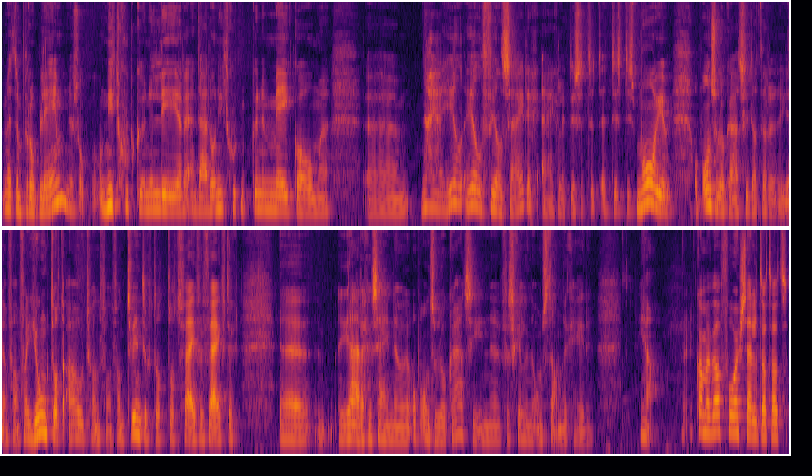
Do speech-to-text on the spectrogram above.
met een probleem. Dus ook niet goed kunnen leren en daardoor niet goed kunnen meekomen. Uh, nou ja, heel, heel veelzijdig eigenlijk. Dus het, het, het, is, het is mooi op onze locatie dat er ja, van, van jong tot oud, van, van, van 20 tot, tot 55 uh, jarigen zijn uh, op onze locatie in uh, verschillende omstandigheden. Ja. Ik kan me wel voorstellen dat dat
